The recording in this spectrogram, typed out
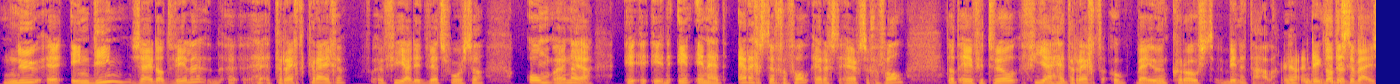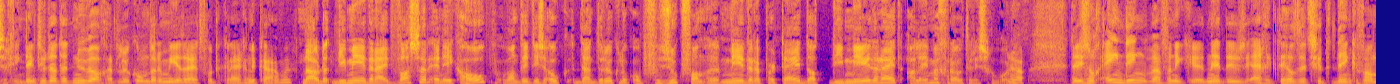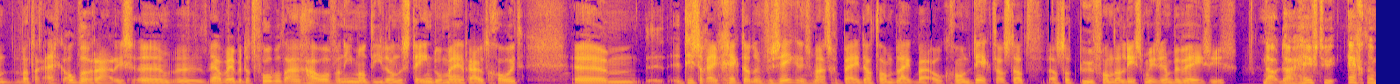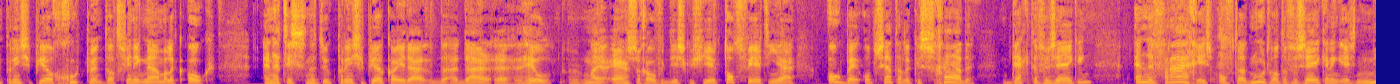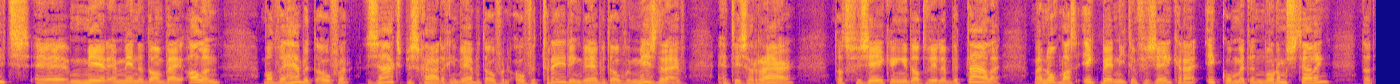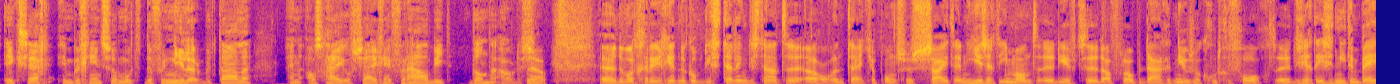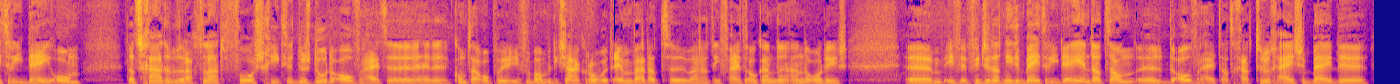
nu eh, indien zij dat willen, eh, het recht krijgen eh, via dit wetsvoorstel... om, eh, nou ja, in, in, in het ergste geval, ergste, ergste geval... dat eventueel via het recht ook bij hun kroost binnen te halen. Ja, en denkt dat u is de wijziging. Denkt u dat het nu wel gaat lukken om daar een meerderheid voor te krijgen in de Kamer? Nou, dat- die meerderheid was er en ik hoop, want dit is ook nadrukkelijk op verzoek van eh, meerdere partijen... dat die meerderheid alleen maar groter is geworden. Ja. Er is nog één ding waarvan ik eh, net dus eigenlijk de hele tijd zit te denken van... wat er eigenlijk ook wel raar is. Eh, eh, nou, we hebben dat voorbeeld aangehouden van iemand die dan een steen door mijn ruit gooit. Ehm, het is toch eigenlijk gek dat een verzekeringsmaatschappij dat dan blijkbaar ook gewoon dekt... als dat, als dat puur vandalisme is en bewezen is. Nou, daar heeft u echt een principieel goed punt. Dat vind ik namelijk ook. En het is natuurlijk principieel kan je daar, daar, eh, heel nou ja, ernstig over discussiëren. Tot 14 jaar Ook bij opzettelijke schade dekt de verzekering. En de vraag is of dat moet, want de verzekering is niets eh, meer en minder dan wij allen. Want we hebben het over zaaksbeschadiging, we hebben het over een overtreding, we hebben het over misdrijf. En het is raar dat verzekeringen dat willen betalen. Maar nogmaals, ik ben niet een verzekeraar. Ik kom met een normstelling dat ik zeg... in beginsel moet de vernieler betalen... en als hij of zij geen verhaal biedt, dan de ouders. Uh, er wordt gereageerd op die stelling. Die staat uh, al een tijdje op onze site. En hier zegt iemand, uh, die heeft de afgelopen dagen het nieuws ook goed gevolgd... die zegt, is het niet een beter idee om dat schadebedrag te laten voorschieten... dus door de overheid, he, komt daarop in verband met die zaak Robert M... waar dat, waar dat in feite ook aan de, aan de orde is. Ehm, vindt u dat niet een beter idee? En dat dan de overheid dat gaat terugeisen bij de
